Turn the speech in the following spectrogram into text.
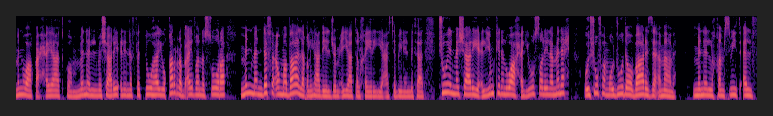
من واقع حياتكم من المشاريع اللي نفذتوها يقرب أيضا الصورة من من دفعوا مبالغ لهذه الجمعيات الخيرية على سبيل المثال. شو هي المشاريع اللي يمكن الواحد يوصل إلى منح ويشوفها موجودة وبارزة أمامه؟ من ال 500 ألف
